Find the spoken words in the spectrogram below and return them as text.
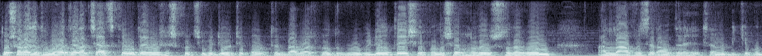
তো সবাইকে ধন্যবাদ জানাচ্ছি, আজকের মতো আমি শেষ করছি ভিডিওটি। পরবর্তী বাবা আসব নতুন ভিডিওতে। সে সবাই ভালো সুস্থ থাকুন। আল্লাহ হাফিজ। আমাদের চ্যানেল বিজ্ঞাপন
